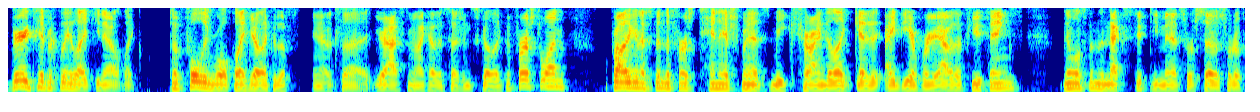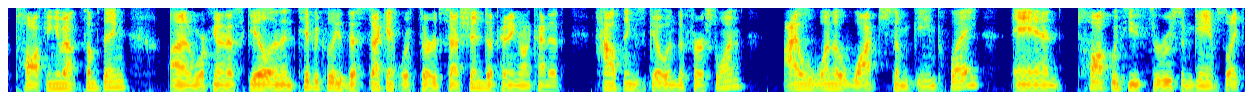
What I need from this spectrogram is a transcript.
very typically, like you know, like to fully role play here, like the you know, it's uh you're asking me like how the sessions go. Like the first one, we're probably gonna spend the first ten ish minutes me trying to like get an idea of where you're at with a few things. Then we'll spend the next 50 minutes or so sort of talking about something uh, and working on a skill. And then typically the second or third session, depending on kind of how things go in the first one, I will want to watch some gameplay and talk with you through some games. Like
